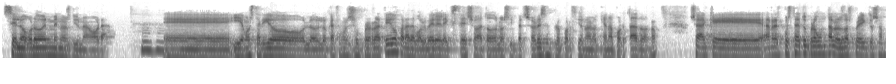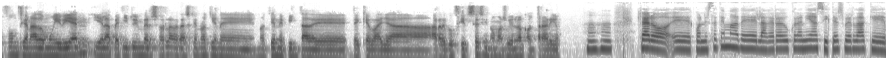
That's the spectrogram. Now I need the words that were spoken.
se logró en menos de una hora. Eh, y hemos tenido lo, que hacemos es un prorrateo para devolver el exceso a todos los inversores en proporción a lo que han aportado. ¿no? O sea que, a respuesta de tu pregunta, los dos proyectos han funcionado muy bien y el apetito inversor, la verdad es que no tiene, no tiene pinta de, que vaya a reducirse, sino más bien lo contrario. Claro, eh, con este tema de la guerra de Ucrania sí que es verdad que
